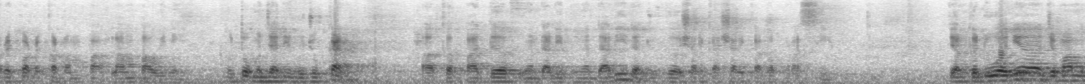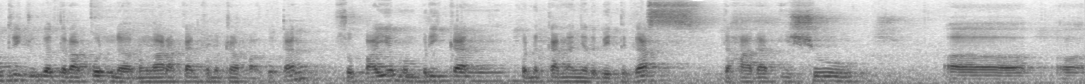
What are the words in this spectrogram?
rekod-rekod lampau, lampau ini untuk menjadi rujukan uh, kepada pengendali-pengendali dan juga syarikat-syarikat operasi. Yang keduanya, Jemaah Menteri juga telah pun uh, mengarahkan Kementerian Pangkutan supaya memberikan penekanan yang lebih tegas terhadap isu uh, uh,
